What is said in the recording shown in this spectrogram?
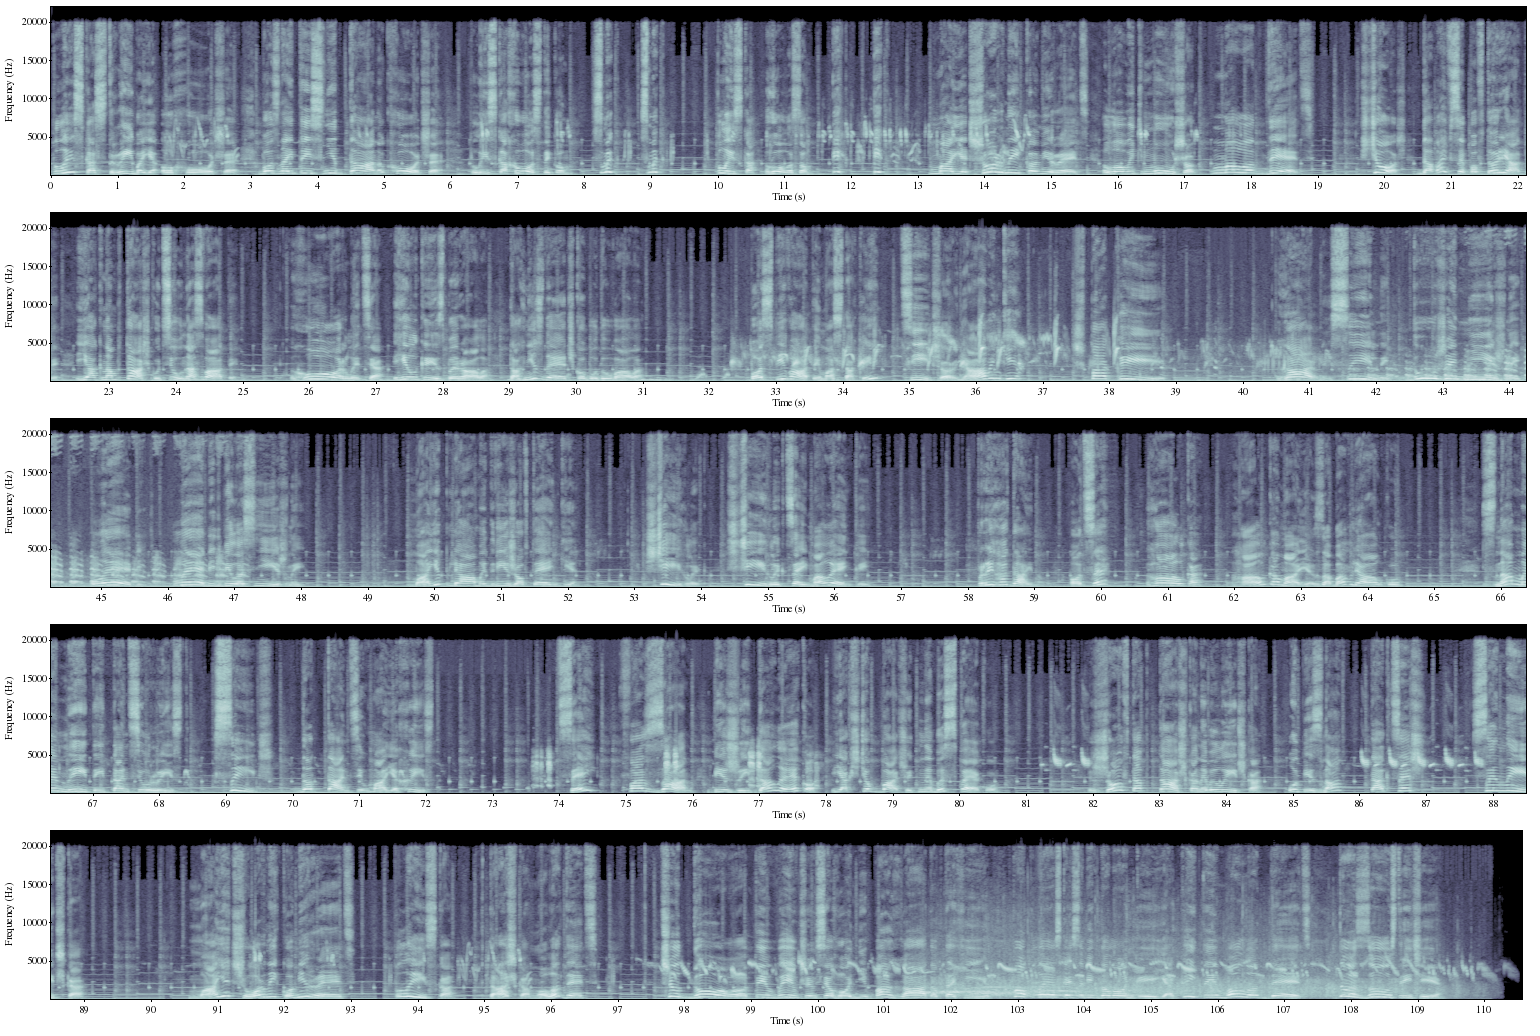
Плиска стрибає охоче, бо знайти сніданок хоче. Плиска хвостиком смик, смик. Плиска голосом пік, пік. Має чорний комірець, ловить мушок, молодець. Що ж, давай все повторяти, як нам пташку цю назвати. Горлиця гілки збирала та гніздечко будувала. Поспівати мастаки ці чорнявенькі шпаки. Гарний, сильний, дуже ніжний. Лебідь, лебідь білосніжний. Має плями дві жовтенькі. Щіглик, щіглик цей маленький. Пригадайно, оце галка. Галка має забавлялку. Знаменитий танцюрист. Сич до танців має хист. Цей фазан біжить далеко, якщо бачить небезпеку. Жовта пташка невеличка. Упізнав, так це ж синичка. Має чорний комірець. Плиска. Пташка молодець. Чудово! Ти вивчив сьогодні багато птахів. Поплескай собі в долоньки, який ти молодець. До зустрічі!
